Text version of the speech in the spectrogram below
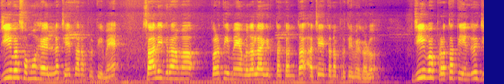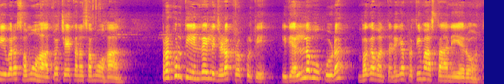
ಜೀವ ಸಮೂಹ ಎಲ್ಲ ಚೇತನ ಪ್ರತಿಮೆ, ಸಾಲಿಗ್ರಾಮ ಪ್ರತಿಮೆ ಮೊದಲಾಗಿರ್ತಕ್ಕಂಥ ಅಚೇತನ ಪ್ರತಿಮೆಗಳು. ಜೀವ ಪ್ರತತಿ ಅಂದರೆ ಜೀವರ ಸಮೂಹ ಅಥವಾ ಚೇತನ ಸಮೂಹ ಅಂತ. ಪ್ರಕೃತಿ ಅಂದರೆ ಇಲ್ಲಿ ಜಡ ಪ್ರಕೃತಿ. ಇದೆಲ್ಲವೂ ಕೂಡ ಭಗವಂತನಿಗೆ ಪ್ರತಿಮಾಸ್ಥಾನೀಯರು ಅಂತ.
